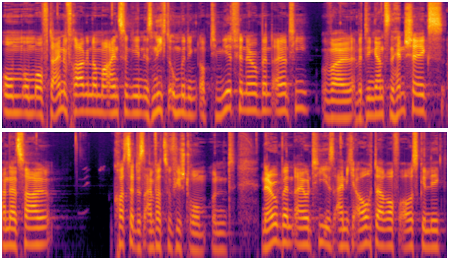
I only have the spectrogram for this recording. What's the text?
um, um auf deine Frage nochmal einzugehen, ist nicht unbedingt optimiert für Narrowband IoT, weil mit den ganzen Handshakes an der Zahl kostet es einfach zu viel Strom. Und Narrowband IoT ist eigentlich auch darauf ausgelegt,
